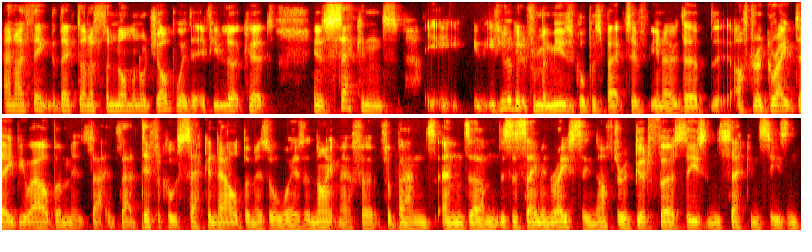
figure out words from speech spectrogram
And I think that they've done a phenomenal job with it. If you look at, you know, second, if you look at it from a musical perspective, you know, the, the after a great debut album, is that that difficult second album is always a nightmare for, for bands. And um, it's the same in racing. After a good first season, second season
